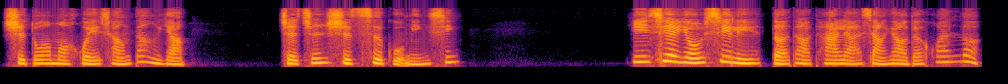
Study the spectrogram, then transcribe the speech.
是多么回肠荡漾！这真是刺骨铭心。一切游戏里得到他俩想要的欢乐。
